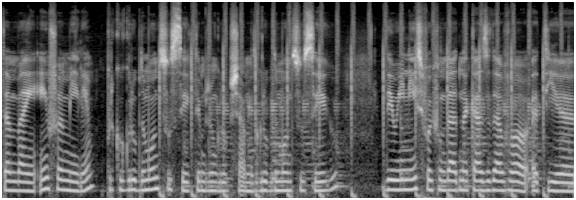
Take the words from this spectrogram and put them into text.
também em família, porque o grupo de Monte Sossego, temos um grupo chamado Grupo de Monte Sossego, deu início, foi fundado na casa da avó, a tia,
